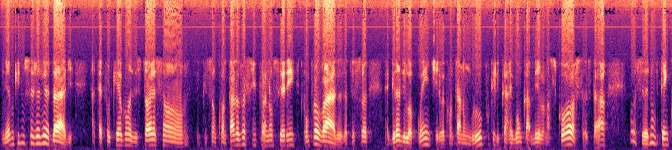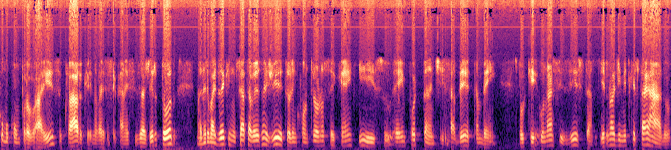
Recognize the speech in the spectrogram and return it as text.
mesmo que não seja verdade. Até porque algumas histórias são, que são contadas assim para não serem comprovadas. A pessoa é grandiloquente, ele vai contar num grupo que ele carregou um camelo nas costas tal. Você não tem como comprovar isso, claro que ele não vai ficar nesse exagero todo, mas ele vai dizer que, certa vez no Egito, ele encontrou não sei quem, e isso é importante saber também, porque o narcisista, ele não admite que ele está errado.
